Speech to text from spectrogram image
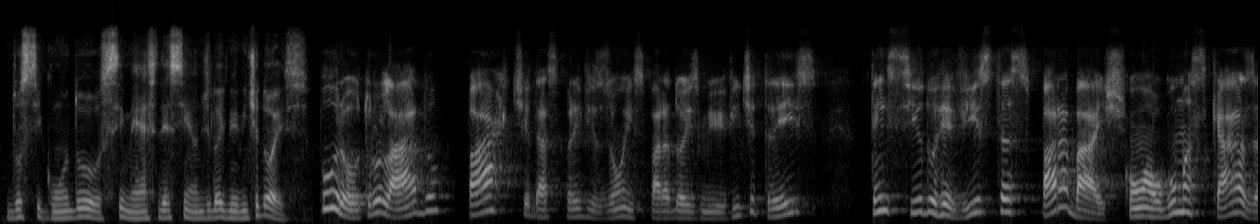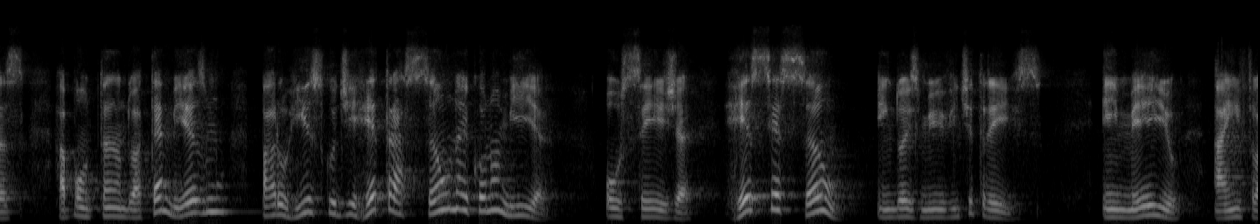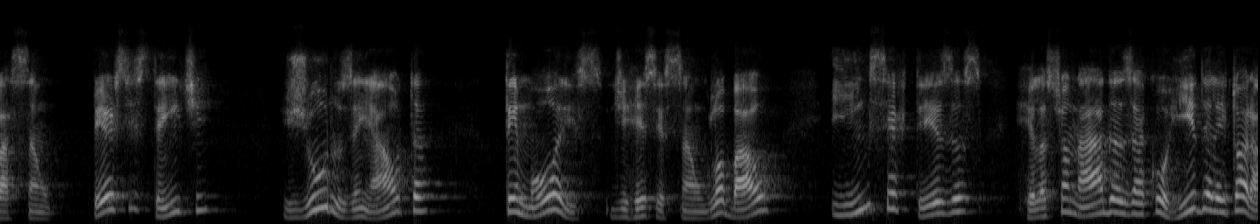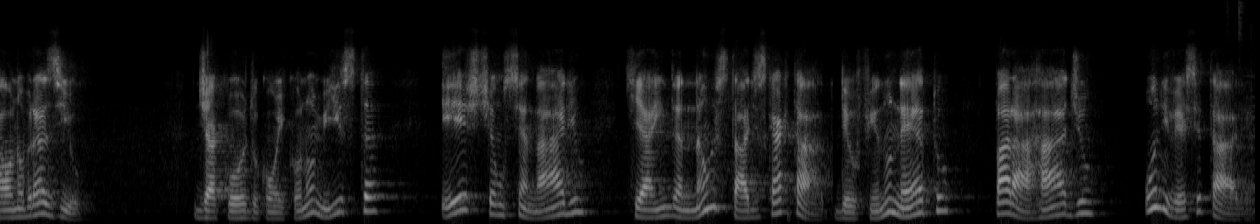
do segundo semestre desse ano de 2022. Por outro lado, parte das previsões para 2023 têm sido revistas para baixo, com algumas casas apontando até mesmo para o risco de retração na economia, ou seja, recessão em 2023, em meio à inflação persistente, juros em alta temores de recessão global e incertezas relacionadas à corrida eleitoral no Brasil. De acordo com o economista, este é um cenário que ainda não está descartado. Delfino Neto, para a Rádio Universitária.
